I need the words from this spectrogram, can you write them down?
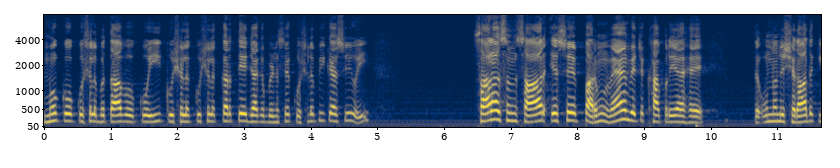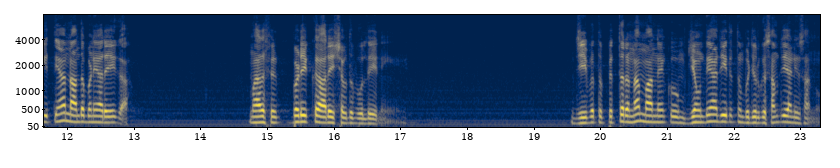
ਮੋ ਕੁਸ਼ਲ ਬਤਾਵੋ ਕੋਈ, ਕੁਸ਼ਲ ਕੁਸ਼ਲ ਕਰਤੇ ਜਗ ਬਿਨ ਸੇ ਕੁਸ਼ਲ ਵੀ ਕੈਸੀ ਹੋਈ? ਸਾਰਾ ਸੰਸਾਰ ਇਸੇ ਭਰਮ ਵਹਿਮ ਵਿੱਚ ਖਪ ਰਿਹਾ ਹੈ ਤੇ ਉਹਨਾਂ ਨੇ ਸ਼ਰਾਧ ਕੀਤਿਆਂ ਆਨੰਦ ਬਣਿਆ ਰਹੇਗਾ। ਮਹਾਰਾਜ ਫਿਰ ਬੜੇ ਕਰਾਰੇ ਸ਼ਬਦ ਬੋਲੇ ਨੇ। ਜੀਵਤ ਪਿੱਤਰ ਨਾ ਮਾਨੇ ਕੋ, ਜਿਉਂਦਿਆਂ ਜੀ ਤੇ ਤੂੰ ਬਜ਼ੁਰਗ ਸਮਝਿਆ ਨਹੀਂ ਸਾਨੂੰ।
